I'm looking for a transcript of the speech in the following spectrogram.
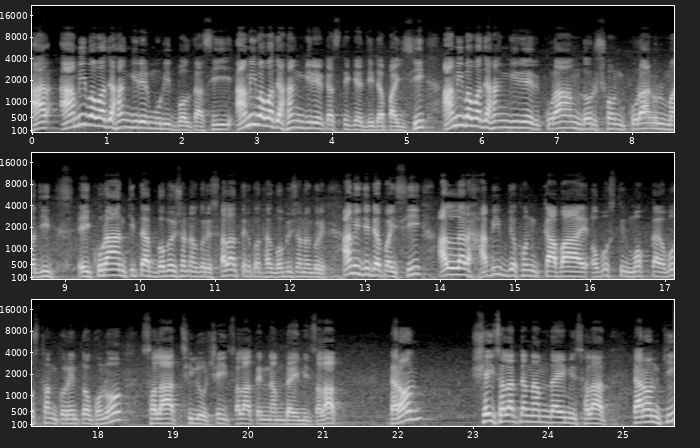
আর আমি বাবা জাহাঙ্গীরের মুরিদ বলতাছি, আমি বাবা জাহাঙ্গীরের কাছ থেকে যেটা পাইছি, আমি বাবা জাহাঙ্গীরের কোরআন দর্শন, কোরআনুল মাজিদ, এই কোরআন কিতাব গবেষণা করে, সালাতের কথা গবেষণা করে আমি যেটা পাইছি, আল্লাহর হাবিব যখন কাবায় অবস্থিত, মক্কায় অবস্থান করেন, তখনও সলাৎ ছিল, সেই সলাতের নাম দায়মি সলাৎ কারণ সেই সলাদটার নাম দায়মি সলাৎ কারণ কি?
